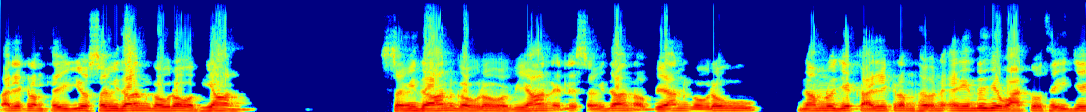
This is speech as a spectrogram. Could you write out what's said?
કાર્યક્રમ થઈ ગયો, સંવિધાન ગૌરવ અભિયાન. સંવિધાન ગૌરવ અભિયાન એટલે સંવિધાન અભિયાન ગૌરવ નામનો જે કાર્યક્રમ થયો ને, એની અંદર જે વાતો થઈ, જે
